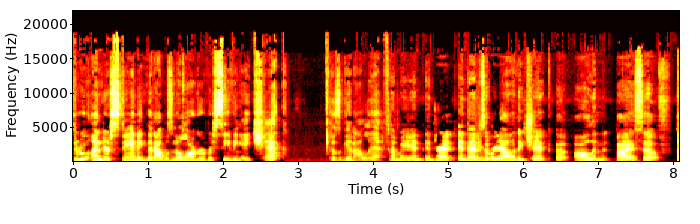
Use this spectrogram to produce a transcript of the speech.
through understanding that I was no longer receiving a check, because again, I left. I mean, and, and that and that is a reality check, uh, all in by itself.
